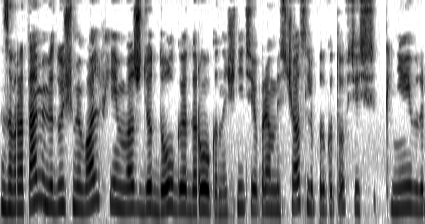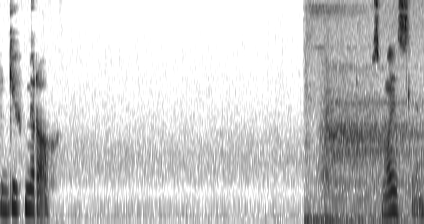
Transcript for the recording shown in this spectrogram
За вратами, ведущими в Альфхейм, вас ждет долгая дорога. Начните ее прямо сейчас или подготовьтесь к ней в других мирах. В смысле?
